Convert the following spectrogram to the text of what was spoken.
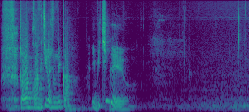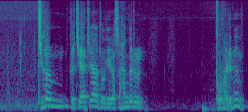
도장 광 찍어줍니까? 미친 거예요. 지금 그 찌아찌아족에 가서 한글을 보급하려면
